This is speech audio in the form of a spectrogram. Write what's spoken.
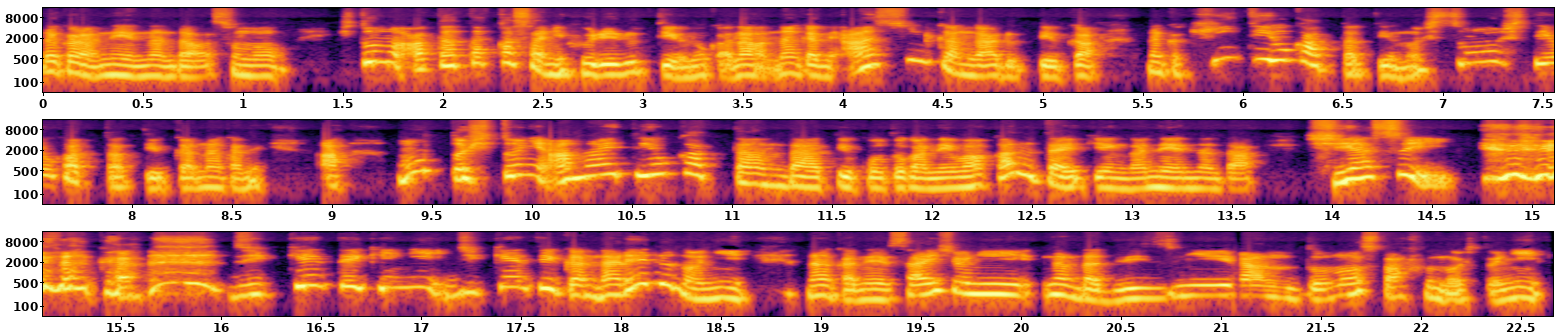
だからね、なんだ、その、人の温かさに触れるっていうのかな？なんかね、安心感があるっていうか、なんか聞いてよかったっていうの、質問してよかったっていうか、なんかね、あ、もっと人に甘えてよかったんだっていうことがね、わかる体験がね、なんだ、しやすい。なんか、実験的に、実験っていうか、慣れるのに、なんかね、最初に、なんだ、ディズニーランドのスタッフの人に、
